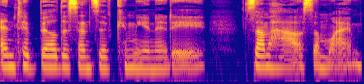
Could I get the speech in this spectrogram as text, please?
and to build a sense of community somehow, some way.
